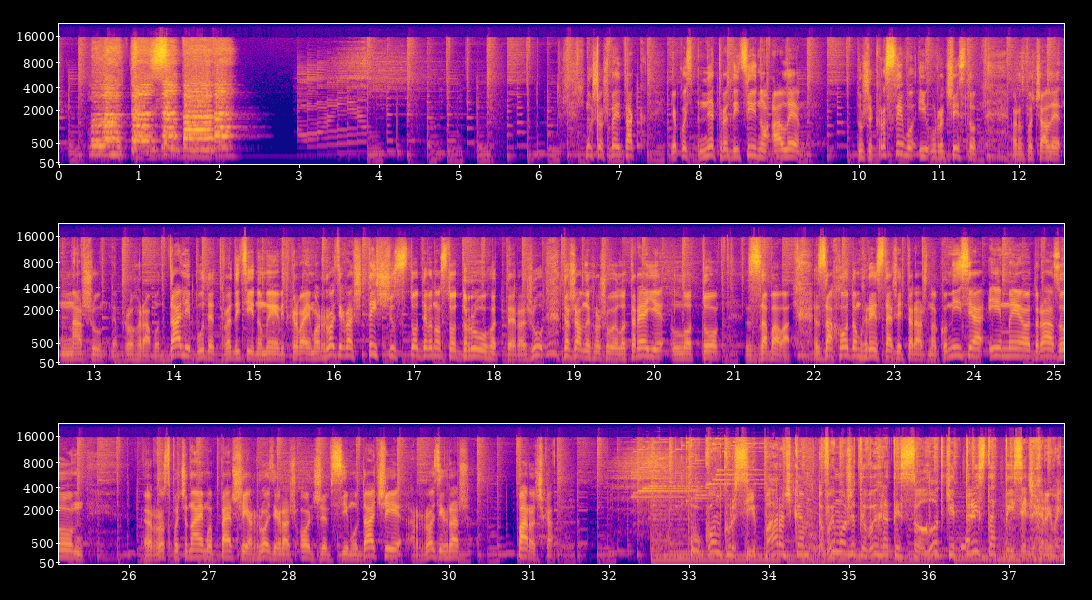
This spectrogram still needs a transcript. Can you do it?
Ну що ж, ми так якось нетрадиційно, але дуже красиво і урочисто розпочали нашу програму. Далі буде традиційно. Ми відкриваємо розіграш 1192-го тиражу державної грошової лотереї Лото Забава. За ходом гри стежить тиражна комісія, і ми одразу розпочинаємо перший розіграш. Отже, всім удачі. Розіграш парочка. У конкурсі Парочка ви можете виграти солодкі 300 тисяч гривень.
